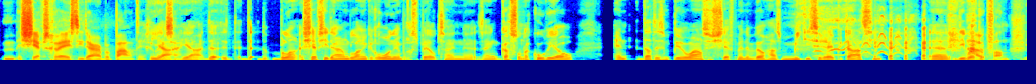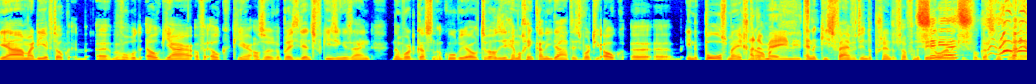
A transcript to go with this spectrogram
mm, chefs geweest die daar bepalend in geweest Ja, zijn? ja de, de, de, de chefs die daar een belangrijke rol in hebben gespeeld zijn, eh, zijn Gaston Acurio. En dat is een Peruaanse chef met een welhaast mythische reputatie. Eh, die wordt ik van. Ja, maar die heeft ook eh, bijvoorbeeld elk jaar of elke keer als er presidentsverkiezingen zijn, dan wordt Gaston Acurio, terwijl hij helemaal geen kandidaat is, wordt hij ook eh, in de polls Ah, dat meegenomen. meen je niet. en dan kiest 25% of zo van de Peruanen voor Gaston Acurio.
